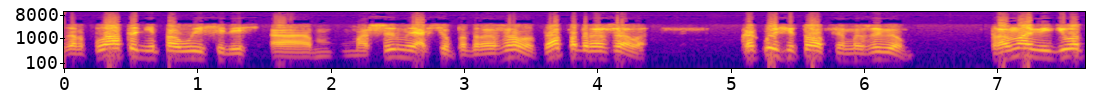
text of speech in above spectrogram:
зарплаты не повысились, а машины, а все подорожало. Да, подорожало. В какой ситуации мы живем? Страна ведет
